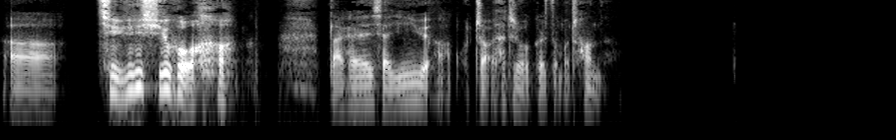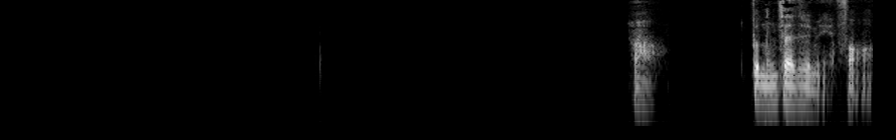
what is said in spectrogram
啊，请允许我 打开一下音乐啊，我找一下这首歌怎么唱的。不能在这里面放啊！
